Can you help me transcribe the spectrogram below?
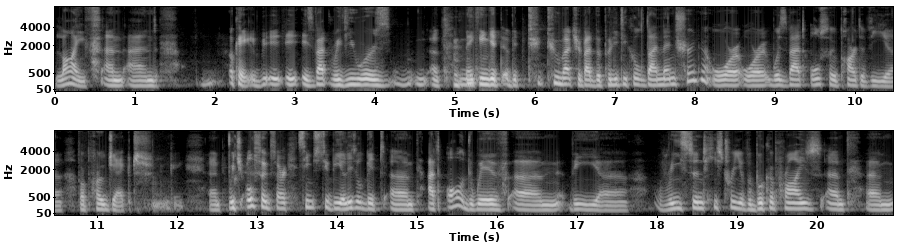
life and and okay is that reviewers uh, making it a bit too, too, much about the political dimension or or was that also part of the uh, the project okay. um, which also sorry seems to be a little bit um, at odd with um, the uh, recent history of the Booker Prize, um, um,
